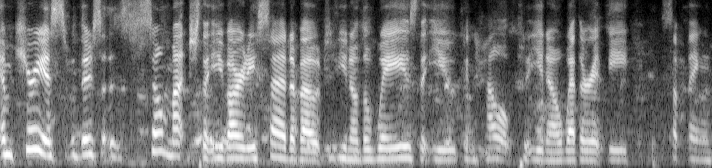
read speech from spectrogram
I'm curious. There's so much that you've already said about you know the ways that you can help. You know, whether it be something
